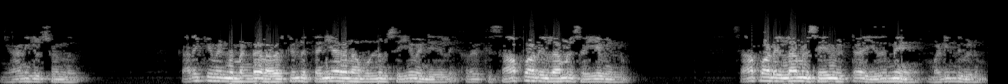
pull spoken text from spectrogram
ஞானிகள் சொன்னது. கரைக்க வேண்டும் என்றால் அதற்கென்று தனியாக நாம் ஒன்றும் செய்ய வேண்டியதில்லை. அதற்கு சாப்பாடு இல்லாமல் செய்ய வேண்டும். சாப்பாடு இல்லாமல் செய்துவிட்டால் எதுவுமே மடிந்துவிடும்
